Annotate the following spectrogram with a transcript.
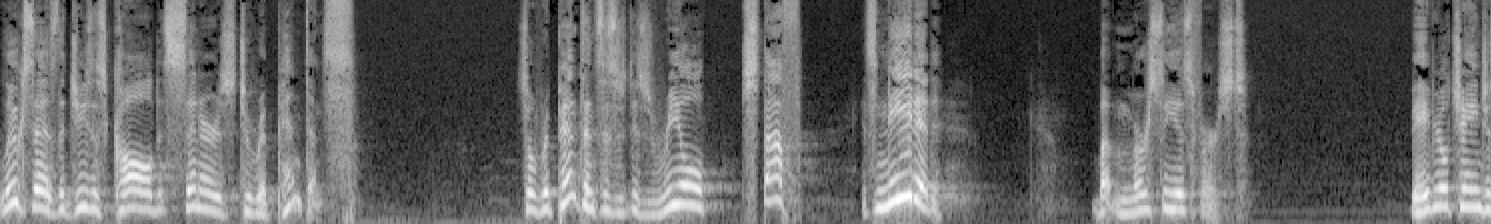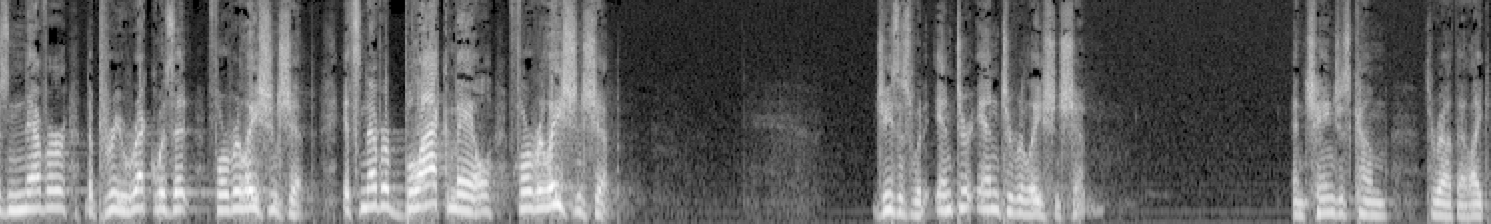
Luke says that Jesus called sinners to repentance. So repentance is, is real stuff. It's needed. But mercy is first. Behavioral change is never the prerequisite for relationship. It's never blackmail for relationship. Jesus would enter into relationship and changes come throughout that. Like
